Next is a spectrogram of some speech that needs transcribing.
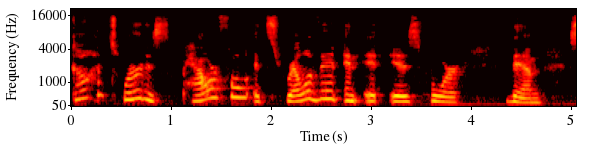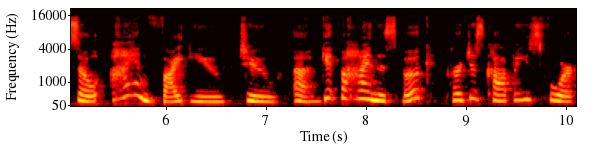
God's Word is powerful, it's relevant, and it is for them. So I invite you to uh, get behind this book, purchase copies for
